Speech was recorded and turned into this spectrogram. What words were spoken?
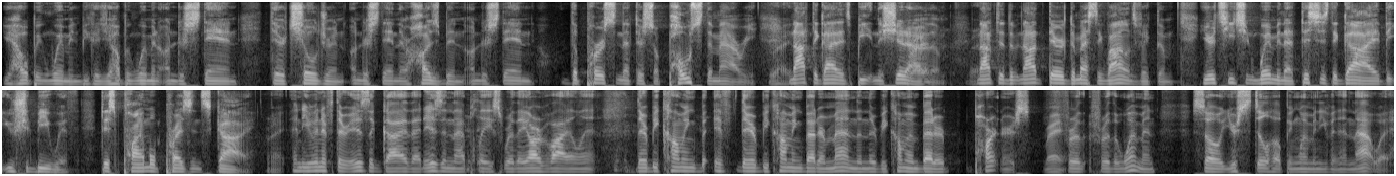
you're helping women because you're helping women understand their children, understand their husband, understand the person that they're supposed to marry, right. not the guy that's beating the shit right. out of them, right. not the not their domestic violence victim. You're teaching women that this is the guy that you should be with, this primal presence guy. Right. And even if there is a guy that is in that place where they are violent, they're becoming if they're becoming better men, then they're becoming better partners right. for for the women. So you're still helping women even in that way.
